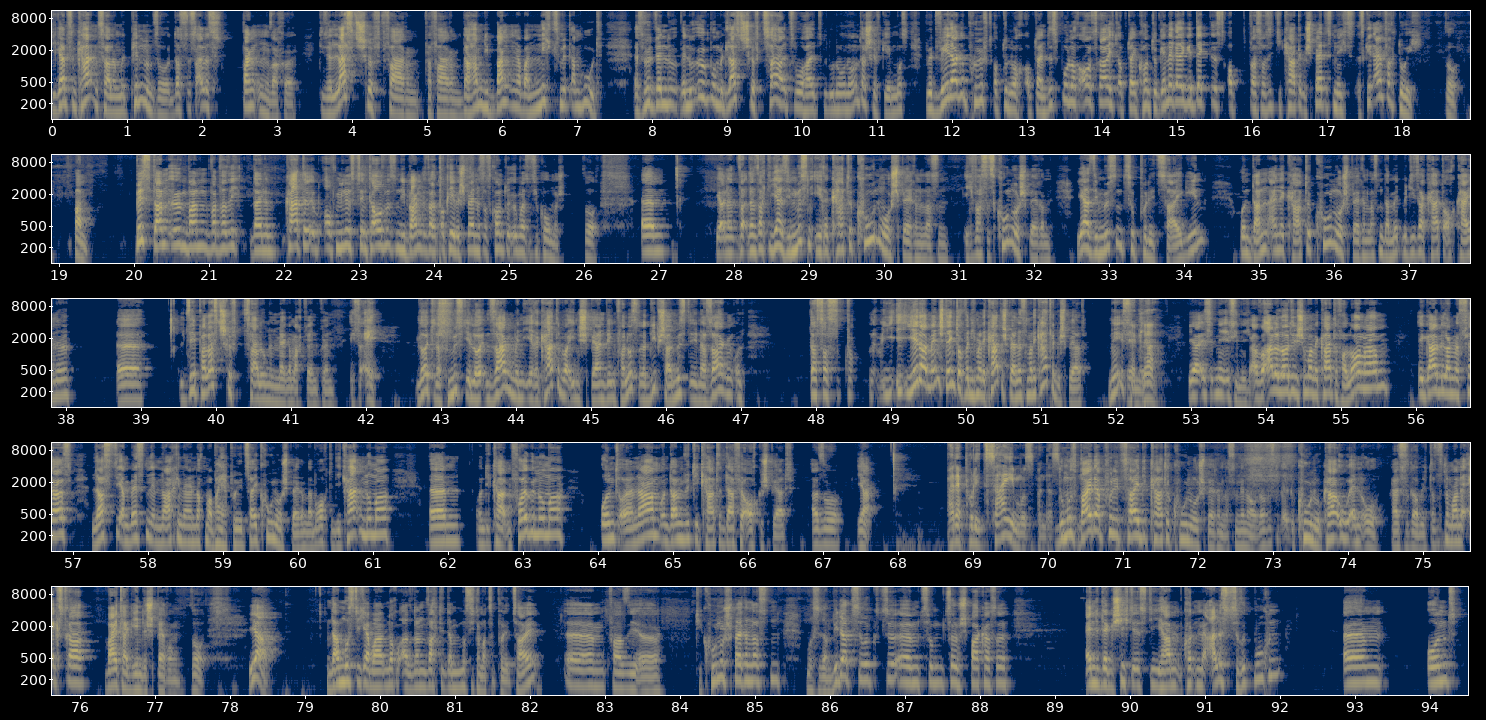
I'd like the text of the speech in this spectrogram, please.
die ganzen Kartenzahlungen mit PIN und so, das ist alles Bankensache. Diese Lastschriftverfahren, Verfahren, da haben die Banken aber nichts mit am Hut. Es wird, wenn du, wenn du irgendwo mit Lastschrift zahlst, wo halt du nur eine Unterschrift geben musst, wird weder geprüft, ob du noch, ob dein Dispo noch ausreicht, ob dein Konto generell gedeckt ist, ob, was weiß ich, die Karte gesperrt ist, nichts. Es geht einfach durch. So. Bam. Bis dann irgendwann, was weiß ich, deine Karte auf minus 10.000 ist und die Bank sagt, okay, wir sperren jetzt das Konto, irgendwas ist hier komisch. So. Ähm, ja, und dann, dann sagt die, ja, sie müssen ihre Karte Kuno sperren lassen. Ich, was ist Kuno sperren? Ja, sie müssen zur Polizei gehen und dann eine Karte Kuno sperren lassen, damit mit dieser Karte auch keine äh, SEPA-Lastschriftzahlungen mehr gemacht werden können. Ich so, ey, Leute, das müsst ihr Leuten sagen, wenn die ihre Karte bei ihnen sperren wegen Verlust oder Diebstahl, müsst ihr ihnen das sagen und dass das jeder Mensch denkt doch, wenn ich meine Karte sperre, dann ist meine Karte gesperrt. Nee, ist sie Ja, nicht. klar. Ja, ist, nee, ist sie nicht. Also alle Leute, die schon mal eine Karte verloren haben, egal wie lange das her ist, lasst sie am besten im Nachhinein nochmal bei der Polizei Kuno sperren. Da braucht ihr die Kartennummer ähm, und die Kartenfolgenummer und euren Namen und dann wird die Karte dafür auch gesperrt. Also, ja. Bei der Polizei muss man das. Du musst bei der Polizei die Karte Kuno sperren lassen, genau. Das ist äh, Kuno, K-U-N-O heißt es, glaube ich. Das ist nochmal eine extra weitergehende Sperrung. So. Ja. Da musste ich aber noch, also dann sagte, dann musste ich nochmal zur Polizei ähm, quasi äh, die Kuno sperren lassen, musste dann wieder zurück zu, ähm, zum, zur Sparkasse. Ende der Geschichte ist, die haben, konnten mir alles zurückbuchen ähm, und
